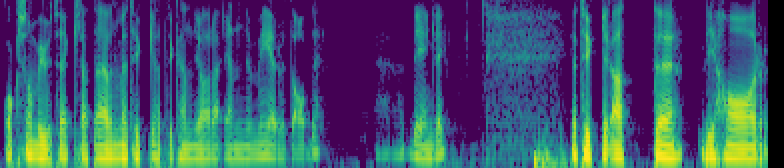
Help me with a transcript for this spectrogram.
och som vi utvecklat, även om jag tycker att vi kan göra ännu mer utav det. Eh, det är en grej. Jag tycker att eh, vi har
